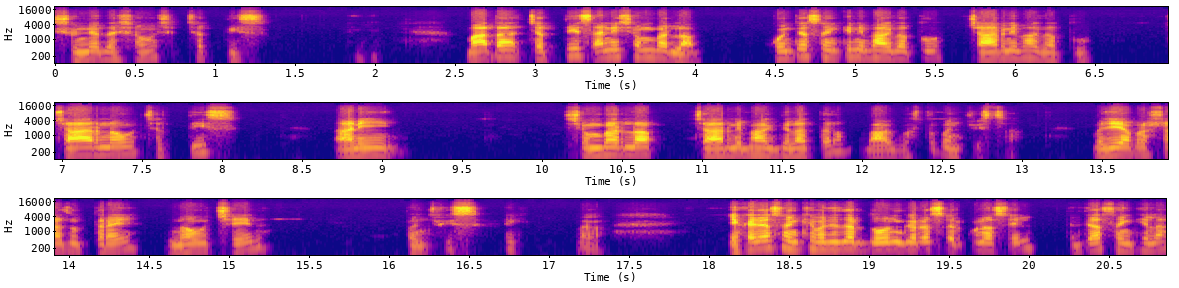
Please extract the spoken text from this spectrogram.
शून्य दशांश छत्तीस. मग आता छत्तीस आणि शंभरला कोणत्या संख्येने भाग जातो? चारने भाग जातो. चार नऊ छत्तीस आणि शंभरला चारने भाग दिला तर भाग बसतो पंचवीसचा. म्हणजे या प्रश्नाचं उत्तर आहे नऊ छेद पंचवीस. ठीक बघा. एखाद्या संख्येमध्ये जर दोन घर सरकून असेल तर त्या संख्येला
